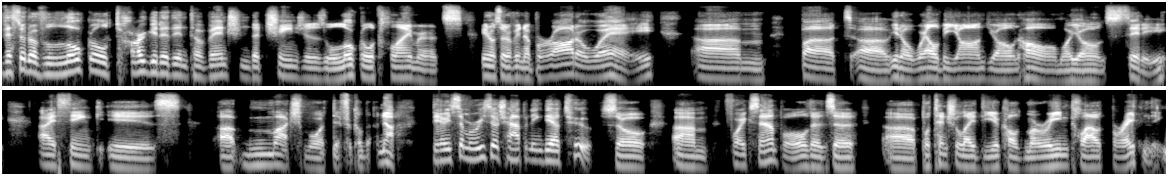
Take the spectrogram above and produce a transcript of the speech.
the sort of local targeted intervention that changes local climates, you know, sort of in a broader way, um, but uh, you know, well beyond your own home or your own city, I think is uh, much more difficult. Now, there is some research happening there too. So, um, for example, there's a, a potential idea called marine cloud brightening,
